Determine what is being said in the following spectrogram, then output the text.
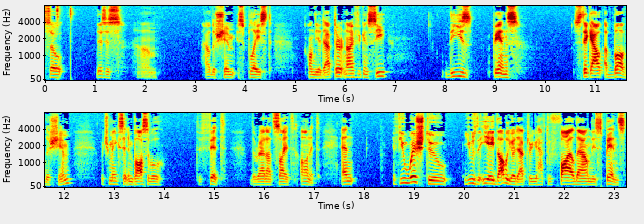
So this is um, how the shim is placed on the adapter. Now if you can see these pins stick out above the shim which makes it impossible to fit the red dot sight on it. And if you wish to use the EAW adapter you have to file down these pins.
